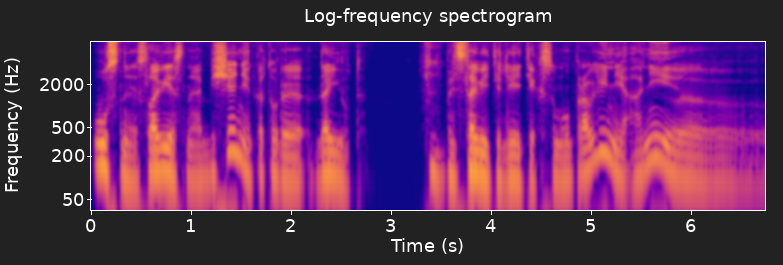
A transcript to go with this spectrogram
устные словесные обещания, которые дают представители этих самоуправлений, они э,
